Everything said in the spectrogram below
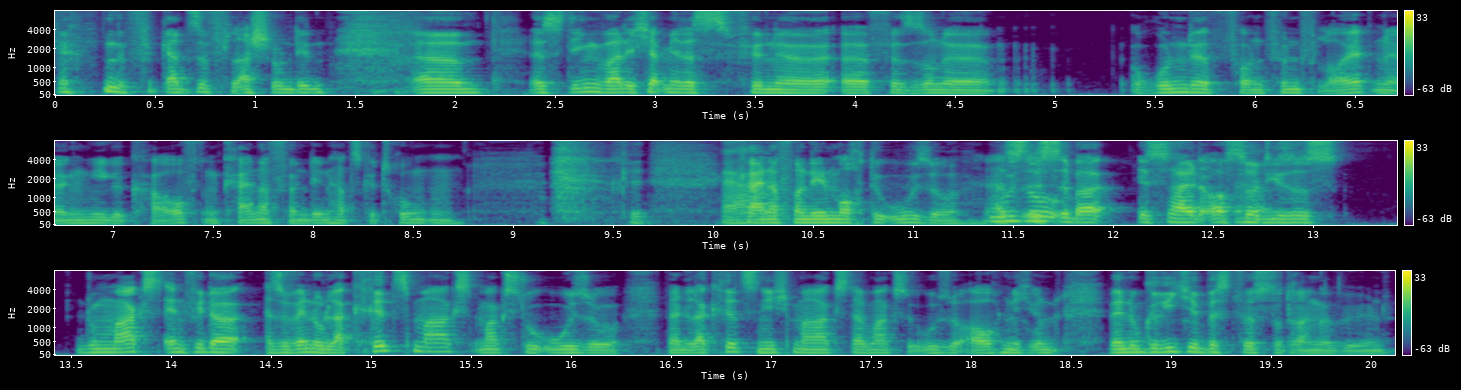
eine ganze Flasche. Und den, ähm, das Ding war, ich habe mir das für, eine, äh, für so eine Runde von fünf Leuten irgendwie gekauft und keiner von denen hat es getrunken. Ja, Keiner von denen mochte Uso. Das Uso- ist aber ist halt auch so Ja. dieses, du magst entweder, also wenn du Lakritz magst, magst du Uso. Wenn du Lakritz nicht magst, dann magst du Uso auch nicht. Und wenn du Grieche bist, wirst du dran gewöhnt.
